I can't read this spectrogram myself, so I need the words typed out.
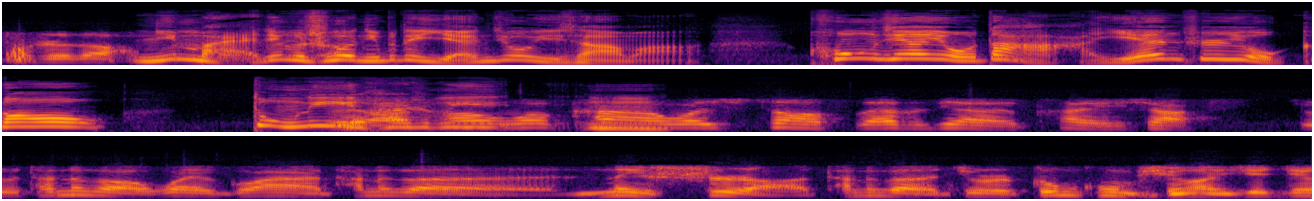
不知道。你买这个车，你不得研究一下吗？空间又大，颜值又高，动力还是个我看嗯我上 4S 店看一下，就是它那个外观，它那个内饰啊，它那个就是中控屏啊，液晶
